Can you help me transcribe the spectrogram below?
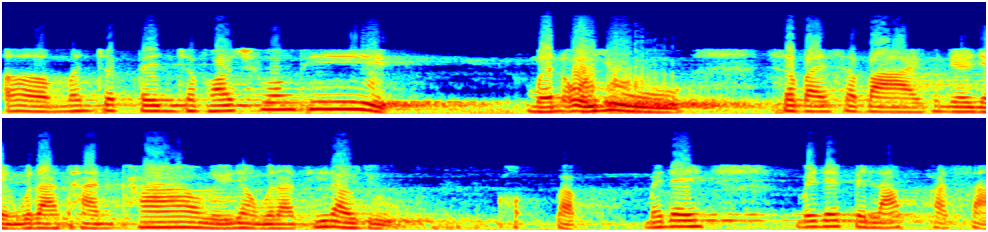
เออมันจะเป็นเฉพาะช่วงที่เหมือนโออยู่ สบายๆคนเดียวอย่างเวลาทานข้าว หรืออย่างเวลาที่เราอยู่แบบไม่ได้ไม่ได้ไปรับผัสสะ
